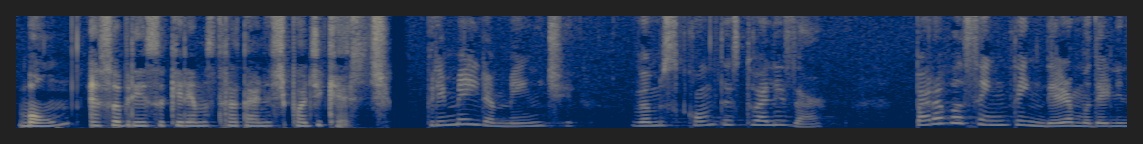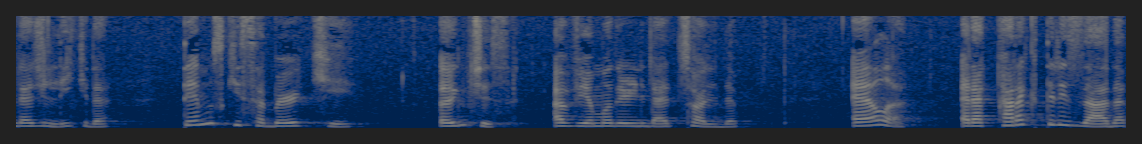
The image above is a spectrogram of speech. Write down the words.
Bom, é sobre isso que iremos tratar neste podcast. Primeiramente, vamos contextualizar. Para você entender a modernidade líquida, temos que saber que, antes, havia modernidade sólida. Ela era caracterizada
